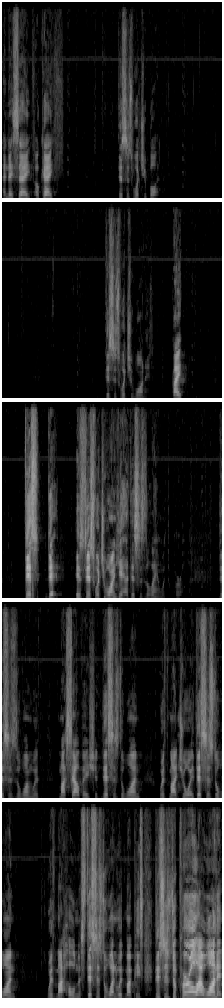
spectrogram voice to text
And they say, okay, this is what you bought. This is what you wanted, right? This, this is this what you want? Yeah, this is the land with the pearl. This is the one with my salvation. This is the one with my joy. This is the one with my wholeness. This is the one with my peace. This is the pearl I wanted.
